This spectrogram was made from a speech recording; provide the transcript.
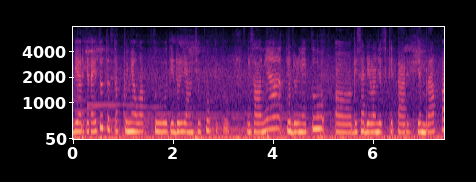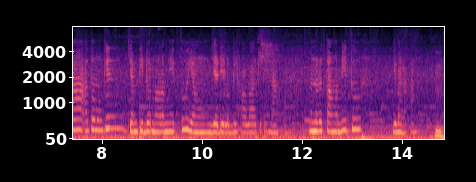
biar kita itu tetap punya waktu tidur yang cukup gitu misalnya tidurnya itu uh, bisa dilanjut sekitar jam berapa atau mungkin jam tidur malamnya itu yang jadi lebih awal gitu nah menurut kang Abdi itu gimana kang? Hmm,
